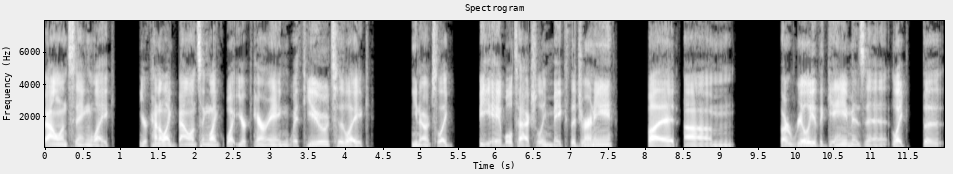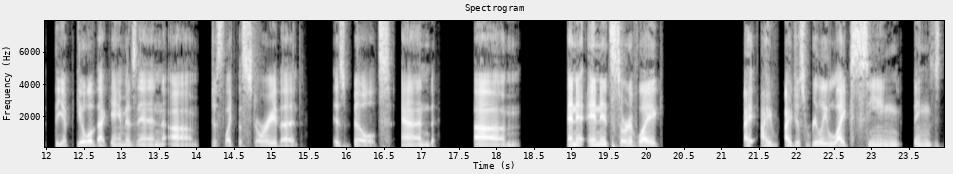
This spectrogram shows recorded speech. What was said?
balancing like you're kind of like balancing like what you're carrying with you to like you know to like be able to actually make the journey but um but really the game isn't like the the appeal of that game is in um just like the story that is built and um and it, and it's sort of like I, I i just really like seeing things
